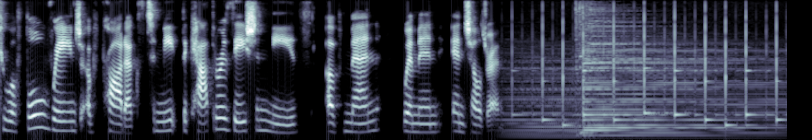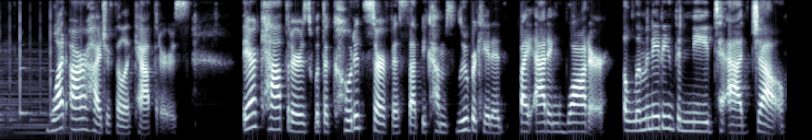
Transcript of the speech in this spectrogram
to a full range of products to meet the catheterization needs of men, women, and children. What are hydrophilic catheters? They are catheters with a coated surface that becomes lubricated by adding water, eliminating the need to add gel.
